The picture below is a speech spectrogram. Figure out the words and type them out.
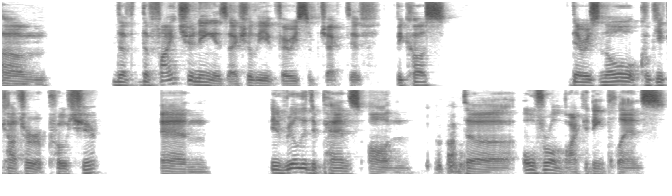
um, the the fine tuning is actually very subjective because there is no cookie cutter approach here, and it really depends on the overall marketing plans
